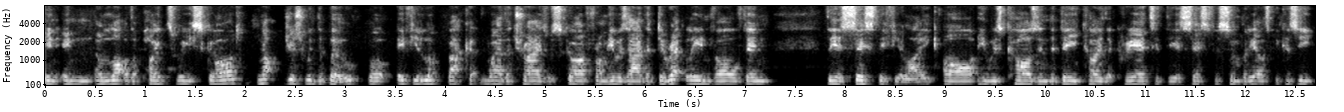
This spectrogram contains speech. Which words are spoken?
in in a lot of the points we scored. Not just with the boot, but if you look back at where the tries were scored from, he was either directly involved in the assist, if you like, or he was causing the decoy that created the assist for somebody else because he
